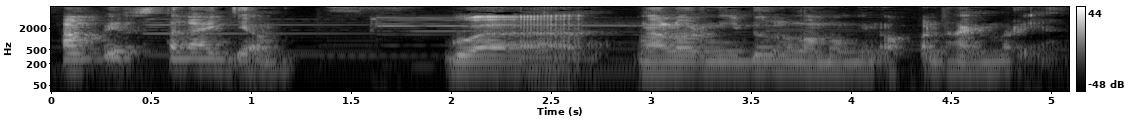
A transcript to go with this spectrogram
hampir setengah jam. Gue ngalor ngidul ngomongin Oppenheimer ya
